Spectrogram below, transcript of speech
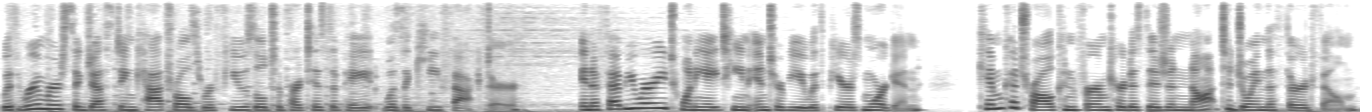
with rumors suggesting Cattrall's refusal to participate was a key factor. In a February 2018 interview with Piers Morgan, Kim Cattrall confirmed her decision not to join the third film,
